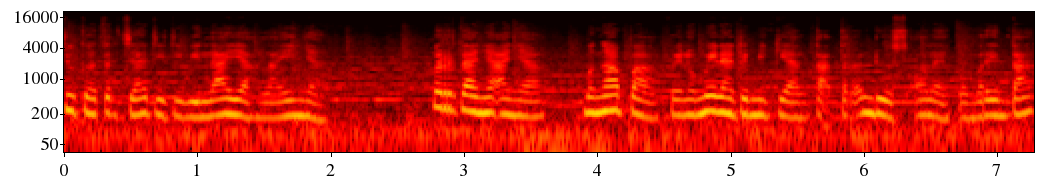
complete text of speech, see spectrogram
juga terjadi di wilayah lainnya. Pertanyaannya, mengapa fenomena demikian tak terendus oleh pemerintah?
